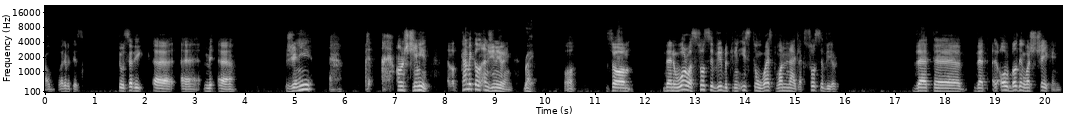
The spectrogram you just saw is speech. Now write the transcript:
or whatever it is, to study uh, uh, uh, génie en chimie, chemical engineering. right. Oh. So then war was so severe between east and west one night, like so severe that uh, that all building was shaking.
